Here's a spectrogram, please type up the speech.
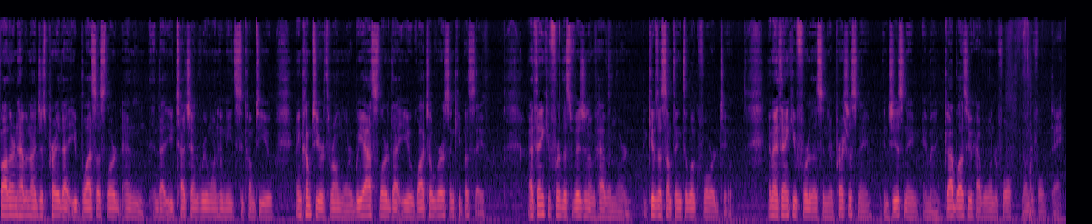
Father in heaven, I just pray that you bless us, Lord, and, and, that you touch everyone who needs to come to you and come to your throne, Lord. We ask, Lord, that you watch over us and keep us safe. I thank you for this vision of heaven, Lord. It gives us something to look forward to. And I thank you for this in your precious name. In Jesus' name, amen. God bless you. Have a wonderful, wonderful day.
